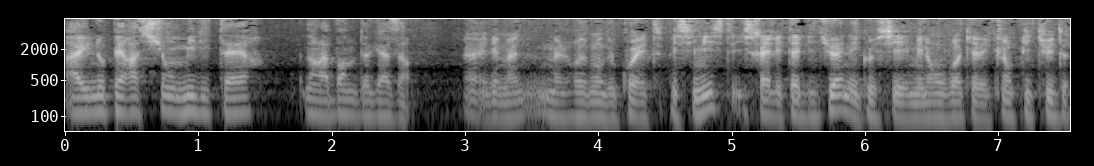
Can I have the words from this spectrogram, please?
à une opération militaire dans la bande de Gaza. Euh, il est malheureusement de quoi être pessimiste. Israël est habitué à négocier, mais là on voit qu'avec l'amplitude,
